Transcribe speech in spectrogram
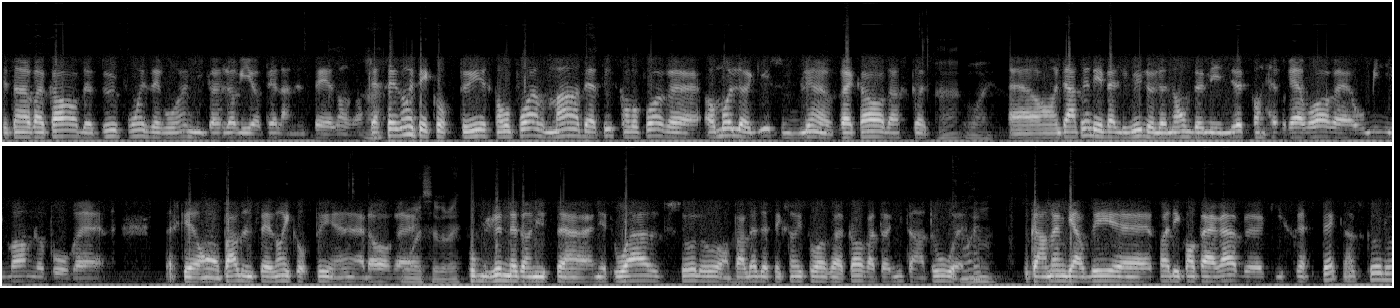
c'est un record de 2,01 Nicolas Riopel en une saison. Donc, la ah. saison est écourtée. Est-ce qu'on va pouvoir mandater, est-ce qu'on va pouvoir euh, homologuer, si vous voulez, un record dans ce cas-ci? Ah, euh, on est en train d'évaluer le nombre de minutes qu'on devrait avoir euh, au minimum là, pour. parce qu'on parle d'une saison écourtée. Hein? Alors, c'est vrai. obligé de mettre un, étoile, tout ça. Là. On parlait de section histoire record à Tony tantôt faut quand même garder, euh, faire des comparables euh, qui se respectent, en tout cas. Là.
